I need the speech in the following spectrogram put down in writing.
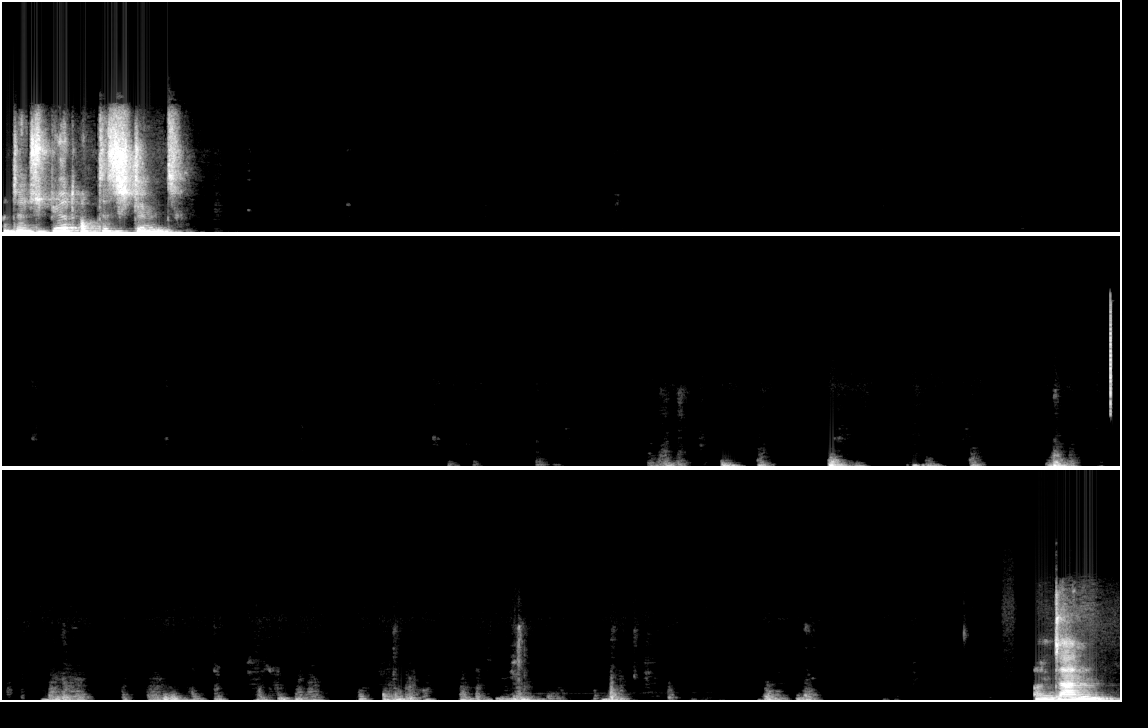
Und dann spürt, ob das stimmt. Und dann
